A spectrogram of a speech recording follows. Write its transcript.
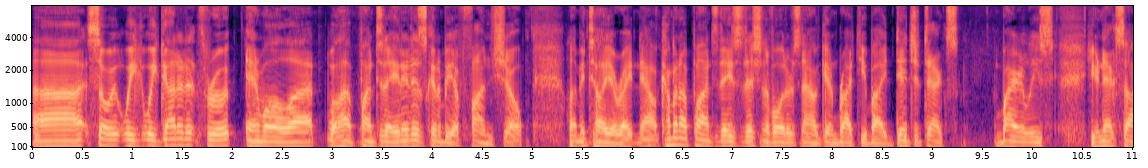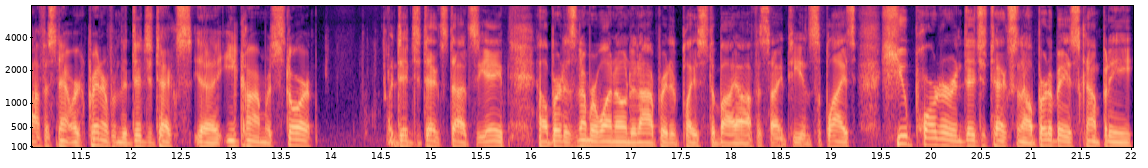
uh, so we we gutted it through it, and we'll uh, we'll have fun today, and it is going to be a fun show. Let me tell you right now. Coming up on today's edition of Oilers Now, again brought to you by Digitex buy or lease your next office network printer from the Digitex uh, e-commerce store. Digitex.ca, Alberta's number one owned and operated place to buy office IT and supplies. Hugh Porter and Digitex, an Alberta based company.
